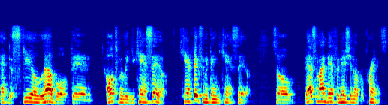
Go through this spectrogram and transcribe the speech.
at the skill level, then ultimately you can't sell. You can't fix anything you can't sell. So that's my definition of apprentice.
